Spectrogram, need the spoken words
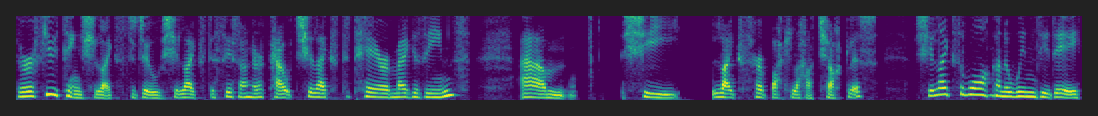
there are a few things she likes to do. She likes to sit on her couch. She likes to tear magazines. Um, she likes her bottle of hot chocolate. She likes a walk on a windy day,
